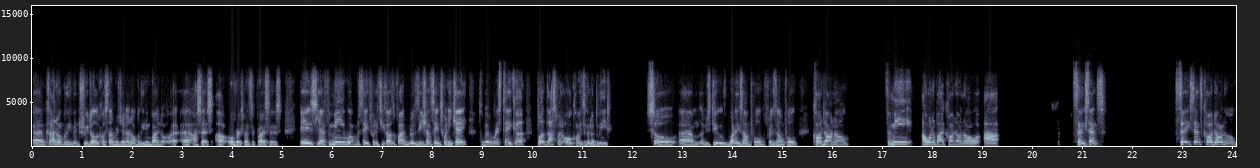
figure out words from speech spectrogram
Because um, I don't believe in true dollar cost averaging. I don't believe in buying uh, uh, assets at over expensive prices. Is yeah, for me, what I'm to say 22,500, Zishan saying 20K, so of a risk taker, but that's when all coins are going to bleed. So um, let me just do one example. For example, Cardano, for me, I want to buy Cardano at 30 cents. 30 cents Cardano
